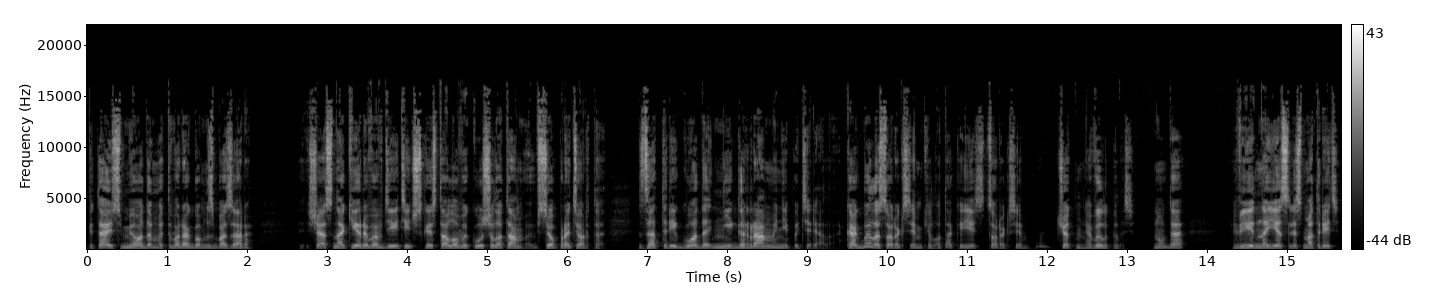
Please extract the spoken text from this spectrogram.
Питаюсь медом и творогом с базара. Сейчас на Кирова в диетической столовой кушала, там все протерто. За три года ни грамма не потеряла. Как было 47 кило, так и есть 47. Ну, Что-то меня вылупилось. Ну да. Видно, если смотреть.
